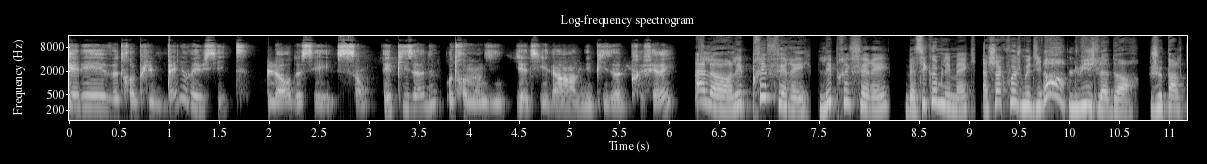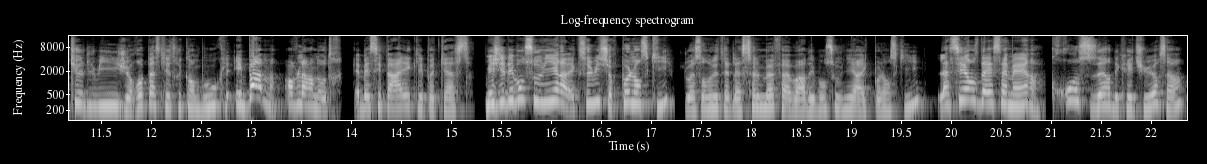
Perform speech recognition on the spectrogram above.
Quelle est votre plus belle réussite lors de ces 100 épisodes? Autrement dit, y a-t-il un épisode préféré? Alors, les préférés. Les préférés, ben c'est comme les mecs. À chaque fois, je me dis, oh, lui, je l'adore. Je parle que de lui, je repasse les trucs en boucle, et bam, en voilà un autre. Et ben c'est pareil avec les podcasts. Mais j'ai des bons souvenirs avec celui sur Polanski. Je dois sans doute être la seule meuf à avoir des bons souvenirs avec Polanski. La séance d'ASMR, grosses heures d'écriture, ça.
